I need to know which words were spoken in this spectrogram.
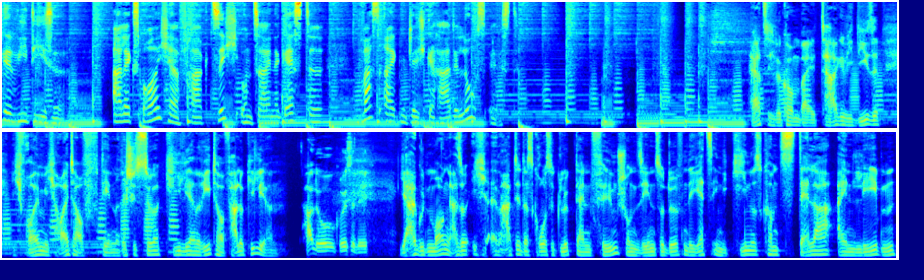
Tage wie diese. Alex Bräucher fragt sich und seine Gäste, was eigentlich gerade los ist. Herzlich willkommen bei Tage wie diese. Ich freue mich heute auf den Regisseur Kilian Riethoff. Hallo Kilian. Hallo, grüße dich. Ja, guten Morgen. Also ich äh, hatte das große Glück, deinen Film schon sehen zu dürfen, der jetzt in die Kinos kommt. Stella, ein Leben.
